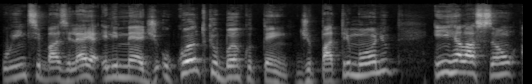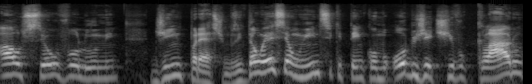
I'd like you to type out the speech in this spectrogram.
o índice Basileia, ele mede o quanto que o banco tem de patrimônio em relação ao seu volume de empréstimos. Então esse é um índice que tem como objetivo claro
